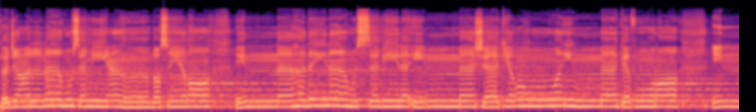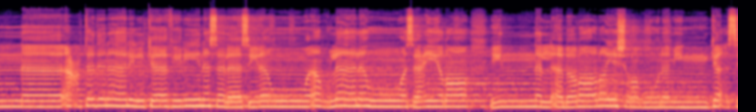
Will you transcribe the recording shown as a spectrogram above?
فجعلناه سميعا بصيرا. إنا هديناه السبيل إما شاكرا وإما كفورا. إنا أعتدنا للكافرين سلاسلا وأغلالا وسعيرا إن الأبرار يشربون من كأس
